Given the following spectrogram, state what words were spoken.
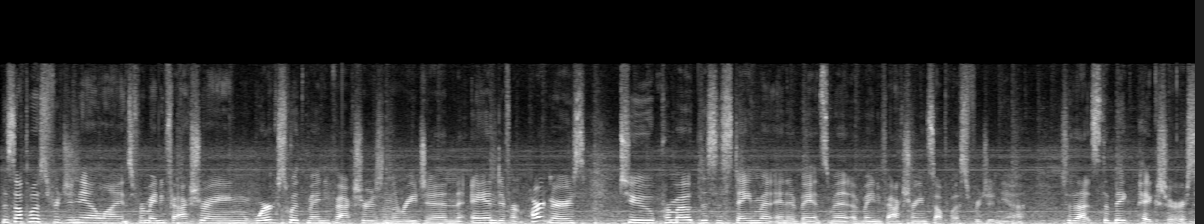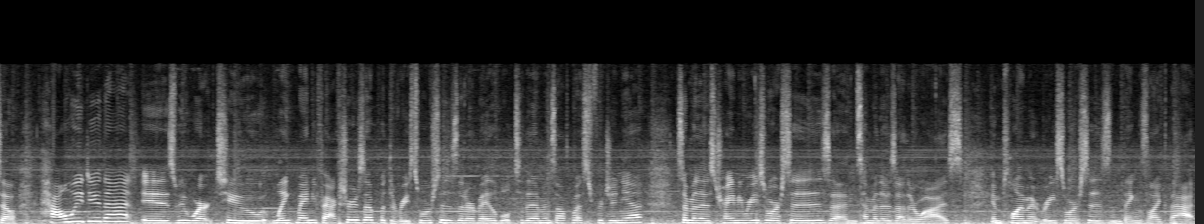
The Southwest Virginia Alliance for Manufacturing works with manufacturers in the region and different partners to promote the sustainment and advancement of manufacturing in Southwest Virginia. So that's the big picture. So how we do that is we work to link manufacturers up with the resources that are available to them in Southwest Virginia. Some of those training resources and some of those otherwise employment resources and things like that.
